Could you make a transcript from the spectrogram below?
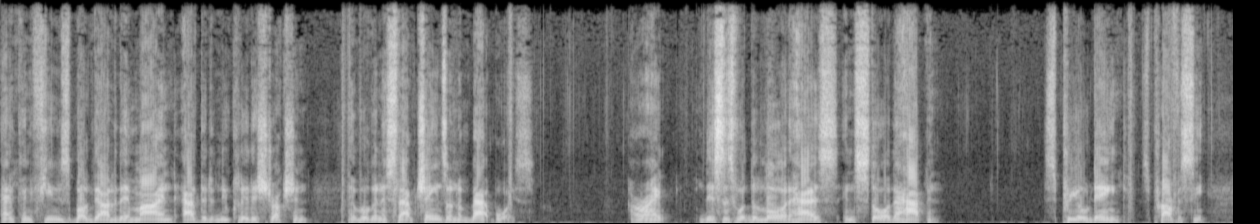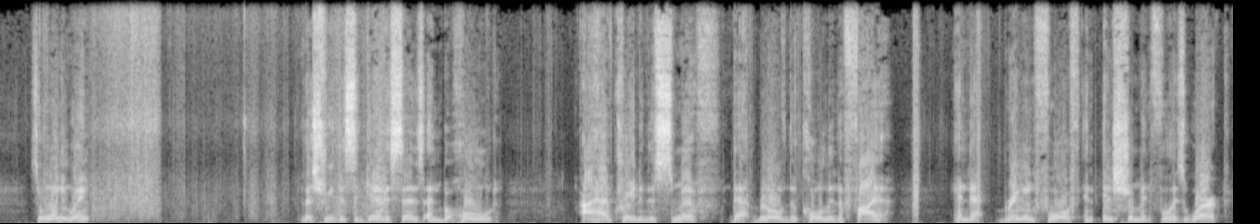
and confused, bugged out of their mind after the nuclear destruction. And we're going to slap chains on them bad boys. All right? This is what the Lord has in store to happen. It's preordained, it's prophecy. So, anyway, let's read this again. It says, And behold, I have created the smith that bloweth the coal in the fire, and that bringing forth an instrument for his work.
